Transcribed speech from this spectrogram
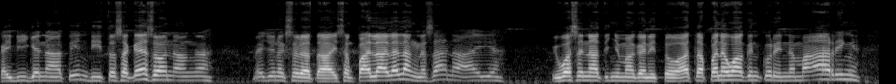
kaibigan natin dito sa Quezon ang ah, medyo nagsulat. Ah, isang paalala lang na sana ay ah, iwasan natin yung mga ganito. At ah, panawagan ko rin na maaring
